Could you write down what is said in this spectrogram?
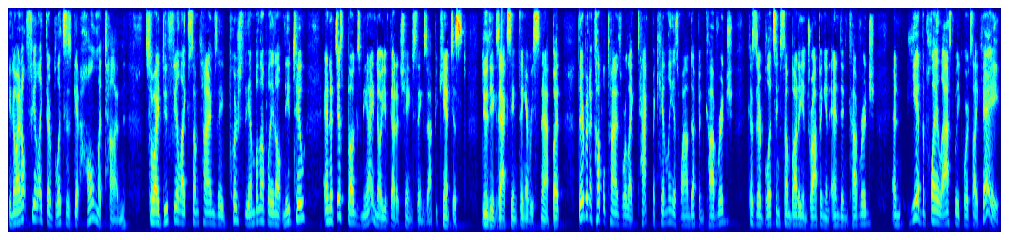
You know, I don't feel like their blitzes get home a ton. So I do feel like sometimes they push the envelope when they don't need to. And it just bugs me. I know you've got to change things up. You can't just do the exact same thing every snap. But there have been a couple times where like Takk McKinley has wound up in coverage because they're blitzing somebody and dropping an end in coverage. And he had the play last week where it's like, hey,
